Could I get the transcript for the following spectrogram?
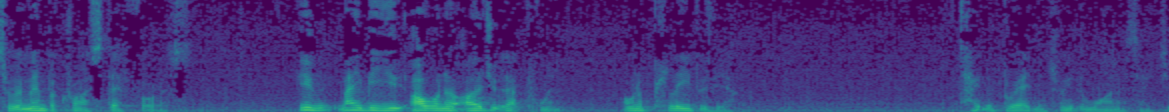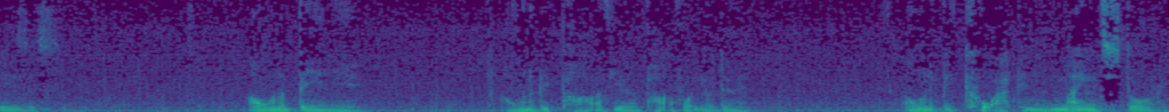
to remember Christ's death for us. You, maybe you, I want to urge you at that point. I want to plead with you. Take the bread and drink the wine and say, Jesus, I want to be in you. I want to be part of you and part of what you're doing. I want to be caught up in the main story.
